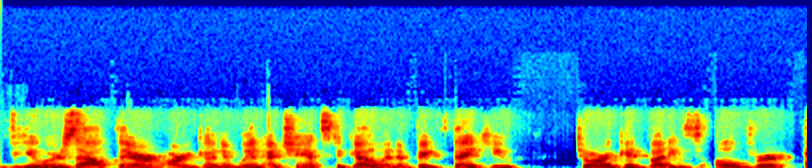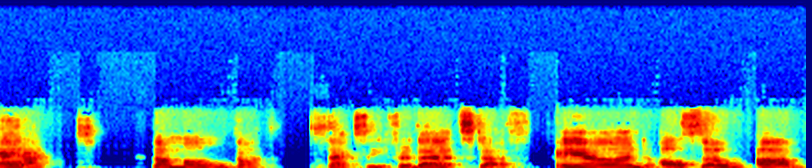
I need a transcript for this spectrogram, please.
viewers out there are going to win a chance to go. And a big thank you to our good buddies over at the mall.sexy for that stuff. And also, um,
